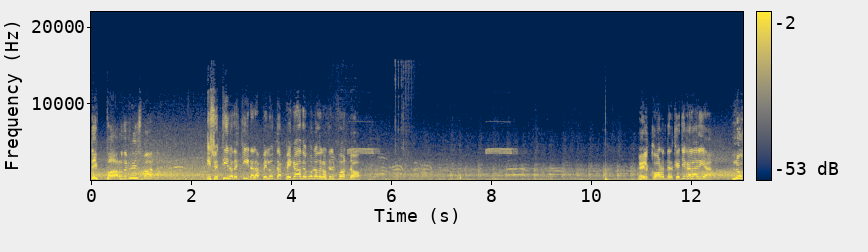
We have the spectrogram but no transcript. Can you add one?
Disparo de Griezmann. Hizo el tiro de esquina, la pelota pegado en uno de los del fondo. El córner que llega al área. Lo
